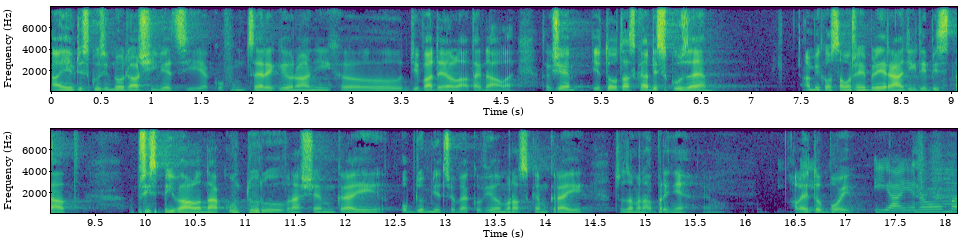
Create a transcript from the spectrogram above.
a je v diskuzi mnoho dalších věcí, jako funkce regionálních uh, divadel a tak dále. Takže je to otázka diskuze, abychom samozřejmě byli rádi, kdyby stát přispíval na kulturu v našem kraji, obdobně třeba jako v Jihomoravském kraji, to znamená v Brně. Jo. Ale je to boj. Já jenom uh,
